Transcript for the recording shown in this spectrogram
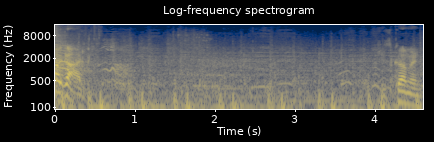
my god! She's coming.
